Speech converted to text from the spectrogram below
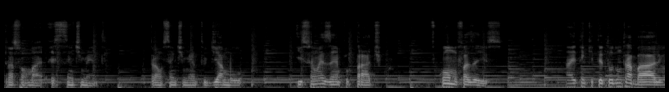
transformar esse sentimento para um sentimento de amor. Isso é um exemplo prático. Como fazer isso? Aí tem que ter todo um trabalho,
